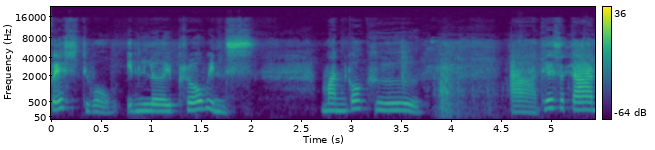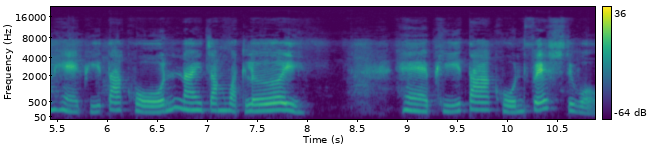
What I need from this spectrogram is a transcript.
Festival in Leh Province มันก็คืออ่าเทศกาลแห่ผีตาโขนในจังหวัดเลย แห่ผีตาโขน Festival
